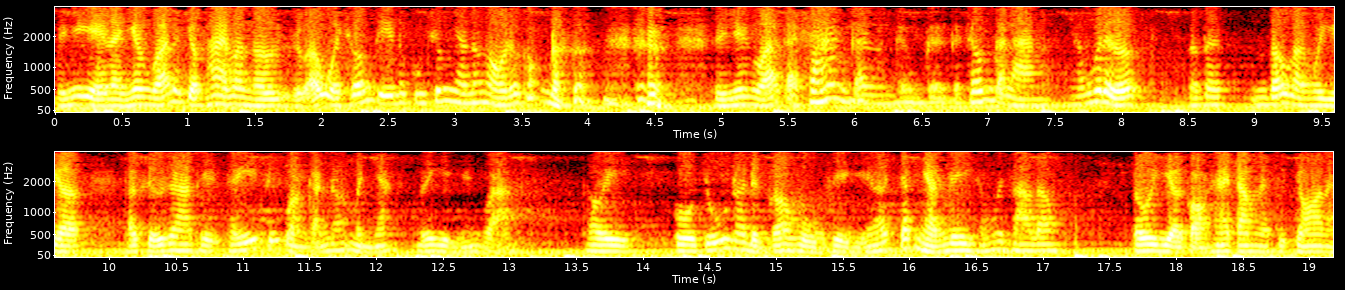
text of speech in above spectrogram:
Thì như vậy là nhân quả nó chụp hai ba người rồi ở ngoài sớm kia nó cũng xúm nhau nó ngồi nó khóc nữa. Thì nhân quả cả sáng cả, cả, cả, cả sớm cả làng không có được. Nó tốt bây giờ. Thật sự ra thì thấy cái hoàn cảnh đó mình nhắc để vì nhân quả. Thôi cô chú nó đừng có buồn phiền gì hết chấp nhận đi không có sao đâu. Tôi giờ còn 200 này tôi cho nè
